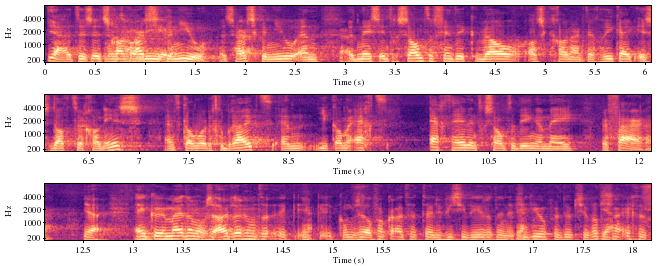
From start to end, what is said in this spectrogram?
Ja, het is, het is gewoon hartstikke leren. nieuw. Het is hartstikke nieuw. En het meest interessante vind ik wel, als ik gewoon naar de technologie kijk, is dat het er gewoon is. En het kan worden gebruikt. En je kan er echt echt hele interessante dingen mee ervaren. Ja, en kun je mij dan nog eens uitleggen, want ik, ik, ik kom zelf ook uit de televisiewereld en de videoproductie. Wat is nou echt het,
